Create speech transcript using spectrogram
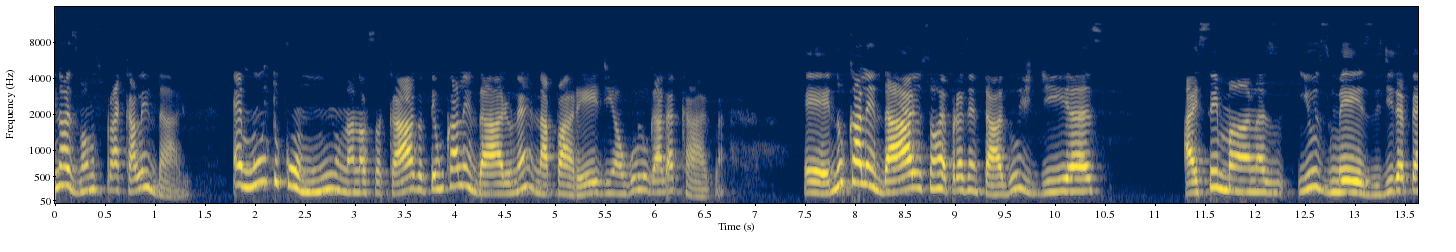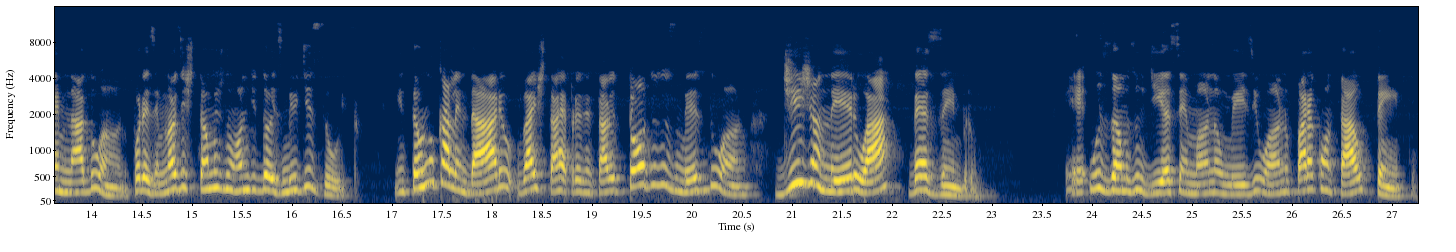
nós vamos para calendário. É muito comum na nossa casa ter um calendário né, na parede, em algum lugar da casa. É, no calendário são representados os dias, as semanas e os meses de determinado ano. Por exemplo, nós estamos no ano de 2018. Então, no calendário vai estar representado todos os meses do ano, de janeiro a dezembro. É, usamos o dia, a semana, o mês e o ano para contar o tempo.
